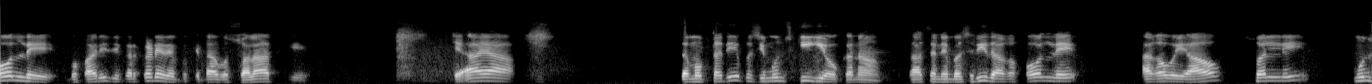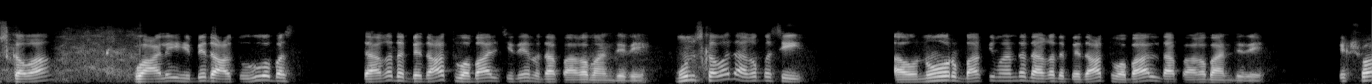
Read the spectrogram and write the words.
قول دی بخاری ذکر کړی دی په کتاب الصلات کې چې آیا د مبتدی په سیمونز کیږي او کنا دا حسن بصری دا قول دی هغه وی او صلی منس کوا وعليه بدعته بس داغه د بدعت وبال چې دین دا پاغه باندې دی منس کوا داغه پسې او نور باقی مانده داغه د بدعت وبال دا پاغه باندې دی ټیک شو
